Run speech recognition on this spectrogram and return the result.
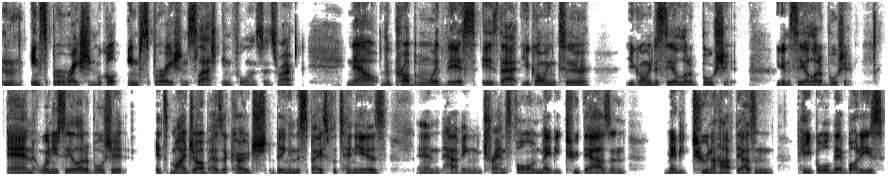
inspiration. We'll call it inspiration slash influencers, right? Now, the problem with this is that you're going to you're going to see a lot of bullshit. You're going to see a lot of bullshit. And when you see a lot of bullshit, it's my job as a coach being in the space for 10 years and having transformed maybe 2000, maybe two and a half thousand people, their bodies.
